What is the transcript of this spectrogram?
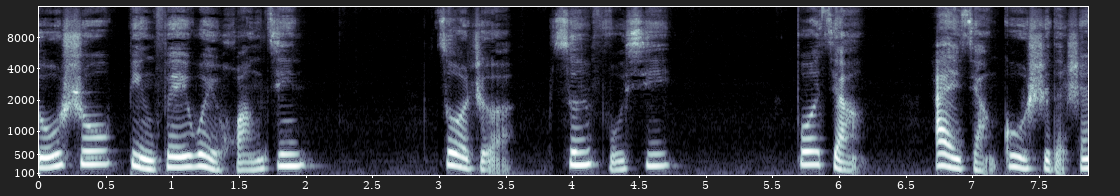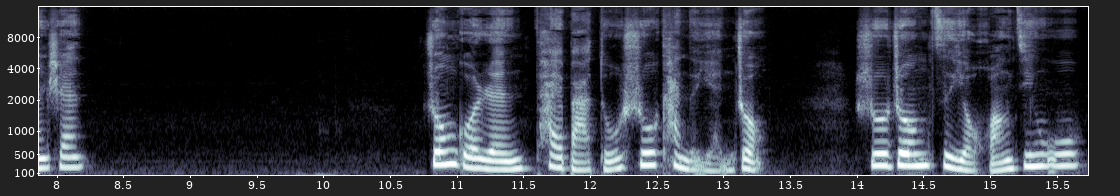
读书并非为黄金。作者：孙福熙。播讲：爱讲故事的珊珊。中国人太把读书看得严重，“书中自有黄金屋，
